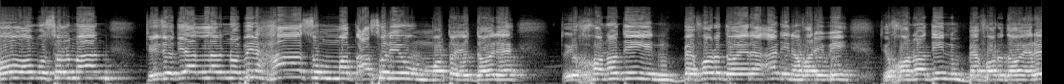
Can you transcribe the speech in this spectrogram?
ও মুসলমান, তুই যদি আল্লাহর নবীর হাস উম্মত, আসলি উম্মত দইলে তুই কোনোদিন বেফর দয়েরে আড়ি না পারিবি, তুই কোনোদিন বেফর দয়েরে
